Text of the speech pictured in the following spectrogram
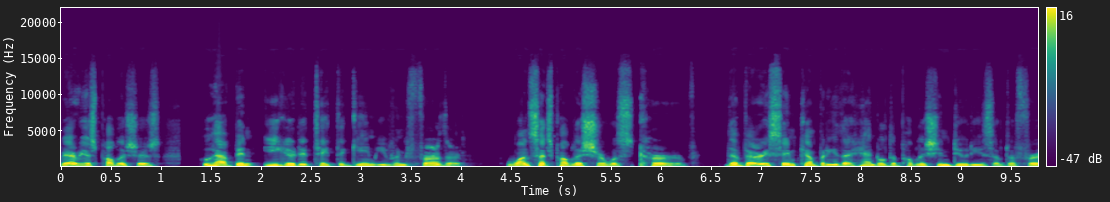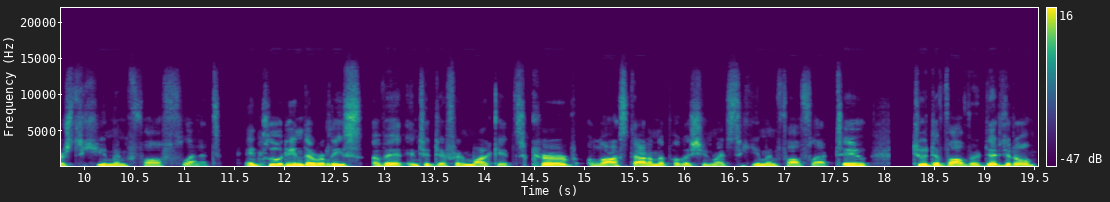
various publishers who have been eager to take the game even further. One such publisher was Curve, the very same company that handled the publishing duties of the first Human Fall Flat, including the release of it into different markets. Curve lost out on the publishing rights to Human Fall Flat 2 to Devolver Digital,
